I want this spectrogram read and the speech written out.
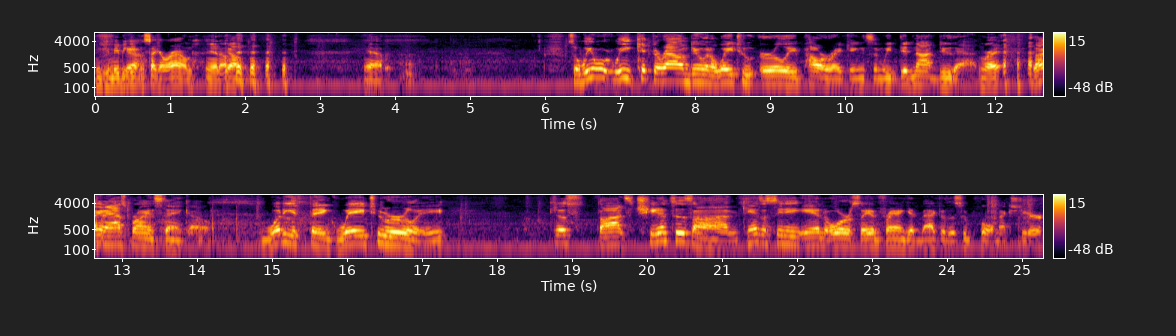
you can maybe get in the second round. You know, Yeah. yeah, So we were, we kicked around doing a way too early power rankings, and we did not do that. right. So I'm going to ask Brian Stanko, what do you think? Way too early. Just thoughts, chances on Kansas City and or San Fran getting back to the Super Bowl next year.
